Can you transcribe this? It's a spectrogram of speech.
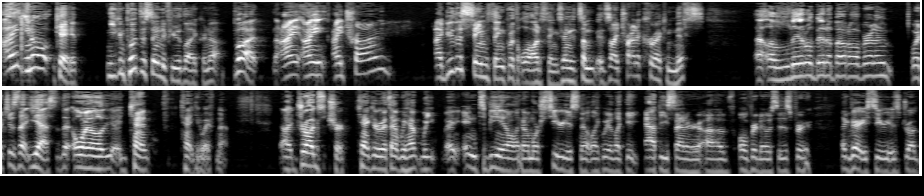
I, you know, okay, you can put this in if you would like or not, but I, I, I try, I do the same thing with a lot of things, and it's um, it's I try to correct myths a, a little bit about Alberta, which is that yes, the oil can't can't get away from that. Uh, drugs, sure, can't get away with that. We have we, and to be in like on a more serious note, like we have like the epicenter of overdoses for like very serious drug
